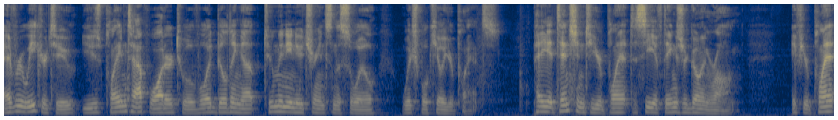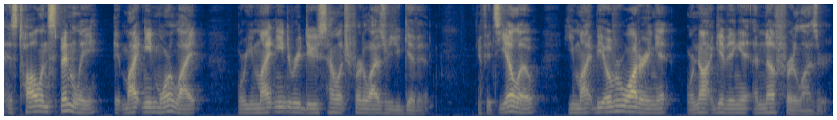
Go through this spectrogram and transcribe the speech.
Every week or two, use plain tap water to avoid building up too many nutrients in the soil, which will kill your plants. Pay attention to your plant to see if things are going wrong. If your plant is tall and spindly, it might need more light, or you might need to reduce how much fertilizer you give it. If it's yellow, you might be overwatering it or not giving it enough fertilizer.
